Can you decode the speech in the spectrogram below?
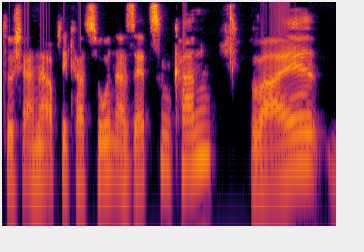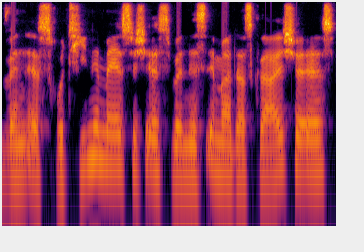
durch eine Applikation ersetzen kann, weil wenn es routinemäßig ist, wenn es immer das Gleiche ist,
